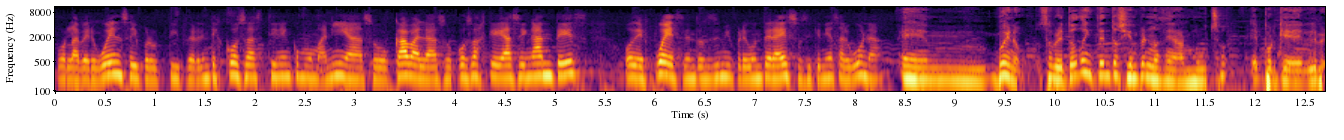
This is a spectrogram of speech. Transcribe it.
por la vergüenza y por diferentes cosas tienen como manías o cábalas o cosas que hacen antes o después. Entonces mi pregunta era eso, si tenías alguna. Em, bueno, sobre todo intento siempre no cenar mucho, eh, porque le-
